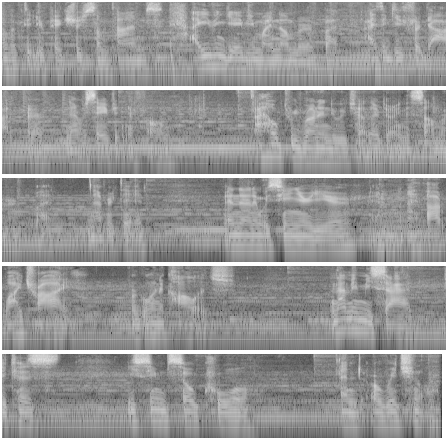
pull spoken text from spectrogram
I looked at your pictures sometimes. I even gave you my number, but I think you forgot or never saved it in your phone. I hoped we'd run into each other during the summer, but never did. And then it was senior year, and I thought, why try? We're going to college. And that made me sad because you seemed so cool and original.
